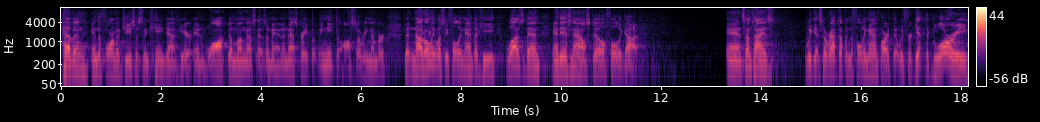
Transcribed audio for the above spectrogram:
heaven in the form of Jesus and came down here and walked among us as a man. And that's great. But we need to also remember that not only was he fully man, but he was then and is now still fully God. And sometimes we get so wrapped up in the fully man part that we forget the glory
